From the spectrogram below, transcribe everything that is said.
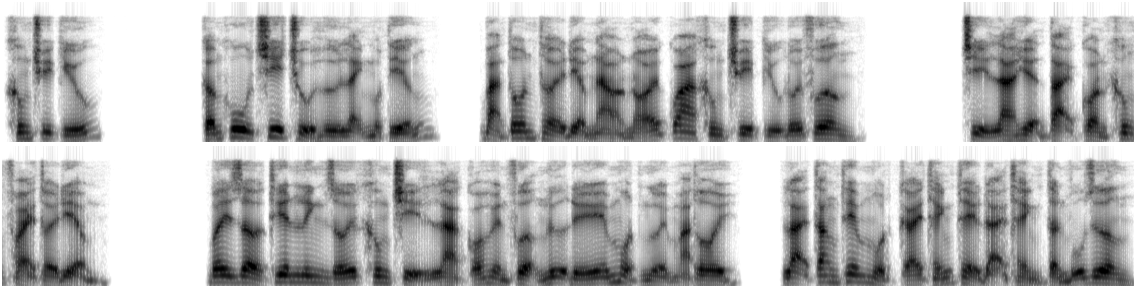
Không truy cứu. Cấm khu chi chủ hư lạnh một tiếng, bản tôn thời điểm nào nói qua không truy cứu đối phương? Chỉ là hiện tại còn không phải thời điểm. Bây giờ thiên linh giới không chỉ là có huyền phượng nữ đế một người mà thôi, lại tăng thêm một cái thánh thể đại thành tần vũ dương.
